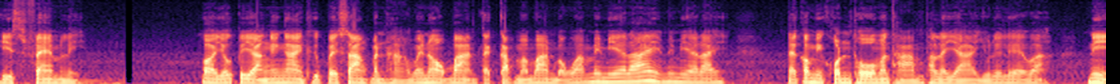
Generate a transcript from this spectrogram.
his family ก็ยกตัวอย่างง่ายๆ คือไปสร้างปัญหาไว้นอกบ้าน แต่กลับมาบ้านบอกว่าไม่มีอะไรไม่มีอะไร แต่ก็มีคนโทรมาถามภรรยาอยู่เรื่อย ๆ ว่า นี่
